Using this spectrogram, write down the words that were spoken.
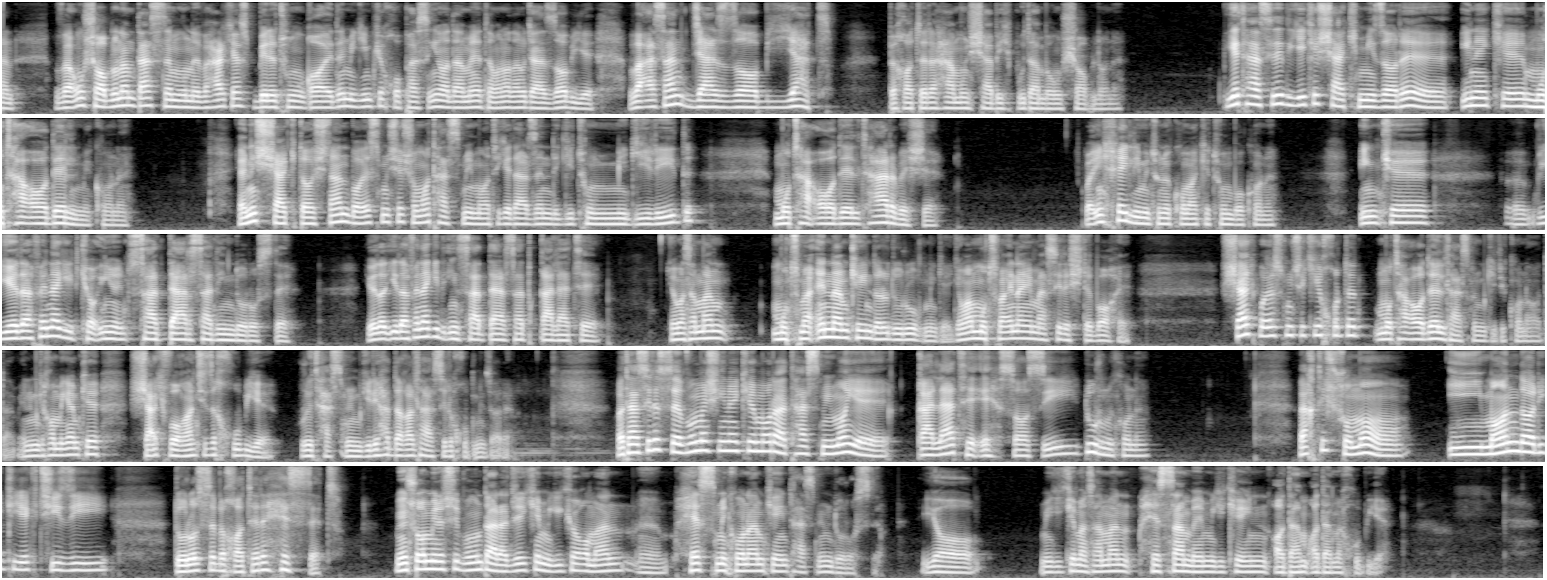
و اون شابلون هم دستمونه و هر کس بره تو اون قاعده میگیم که خب پس این آدمه احتمالا آدم جذابیه و اصلا جذابیت به خاطر همون شبیه بودن به اون شابلونه. یه تاثیر دیگه که شک می‌ذاره اینه که متعادل می‌کنه. یعنی شک داشتن باعث میشه شما تصمیماتی که در زندگیتون می‌گیرید متعادل تر بشه. و این خیلی می‌تونه کمکتون بکنه. اینکه یه دفعه نگید که این صد درصد این درسته. یه دفعه نگید این صد درصد غلطه. یا مثلا من مطمئنم که این داره دروغ میگه یا من مطمئنم این مسیر اشتباهه. شک باعث میشه که خود متعادل تصمیم گیری کنه آدم. یعنی می‌خوام بگم که شک واقعا چیز خوبیه. روی تصمیم گیری حداقل تاثیر خوب می‌ذاره. و تاثیر سومش اینه که ما رو از تصمیمای غلط احساسی دور می‌کنه. وقتی شما ایمان داری که یک چیزی درسته به خاطر حست یعنی شما می‌رسی به اون درجه که میگی که آقا من حس می‌کنم که این تصمیم درسته. یا میگی که مثلا من حسم به میگی که این آدم آدم خوبیه.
